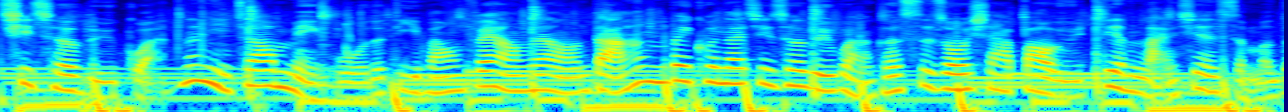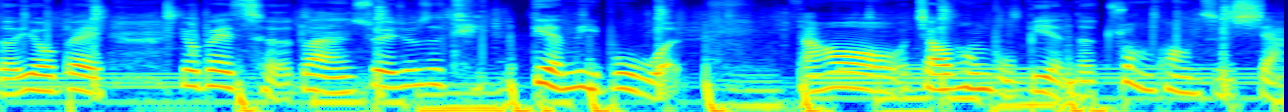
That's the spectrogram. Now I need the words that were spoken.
汽车旅馆。那你知道美国的地方非常非常大，他们被困在汽车旅馆，可四周下暴雨，电缆线什么的又被又被扯断，所以就是电力不稳，然后交通不便的状况之下，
